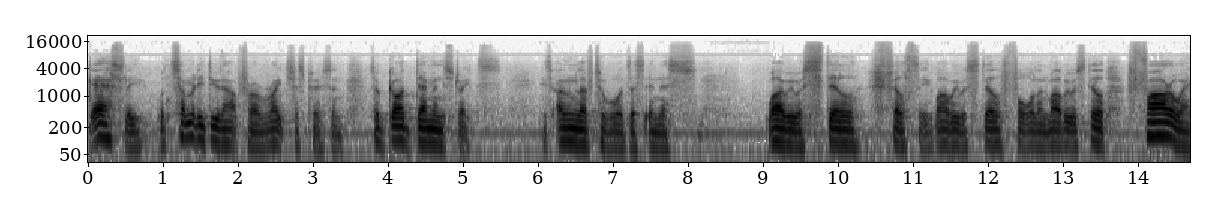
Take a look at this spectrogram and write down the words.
Scarcely would somebody do that for a righteous person. So God demonstrates his own love towards us in this. While we were still filthy, while we were still fallen, while we were still far away,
